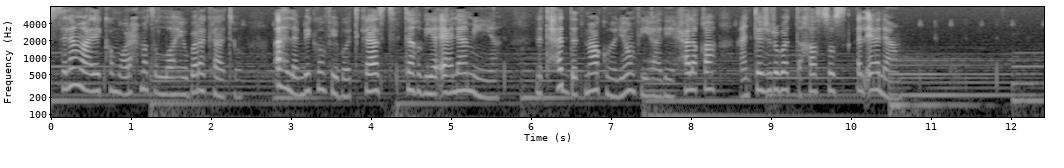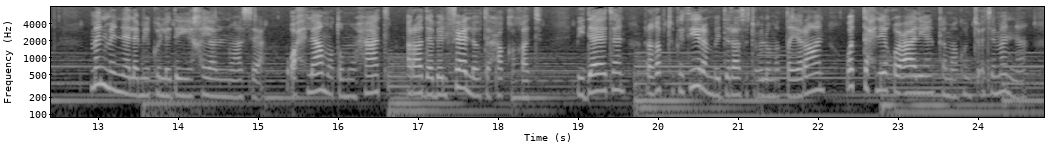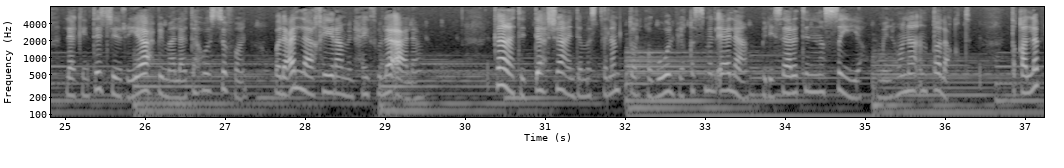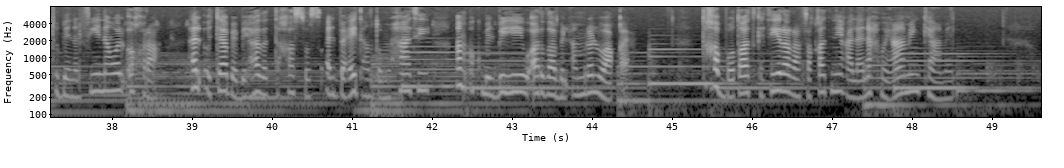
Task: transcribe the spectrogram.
السلام عليكم ورحمة الله وبركاته. أهلا بكم في بودكاست تغذية إعلامية. نتحدث معكم اليوم في هذه الحلقة عن تجربة تخصص الإعلام. من منا لم يكن لديه خيال واسع وأحلام وطموحات أراد بالفعل لو تحققت. بداية رغبت كثيرا بدراسة علوم الطيران والتحليق عاليا كما كنت أتمنى لكن تجري الرياح بما لا تهوى السفن ولعلها خيرا من حيث لا أعلم. كانت الدهشة عندما استلمت القبول بقسم الإعلام برسالة نصية ومن هنا انطلقت. تقلبت بين الفينة والأخرى. هل أتابع بهذا التخصص البعيد عن طموحاتي أم أقبل به وأرضى بالأمر الواقع؟ تخبطات كثيرة رافقتني على نحو عام كامل.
